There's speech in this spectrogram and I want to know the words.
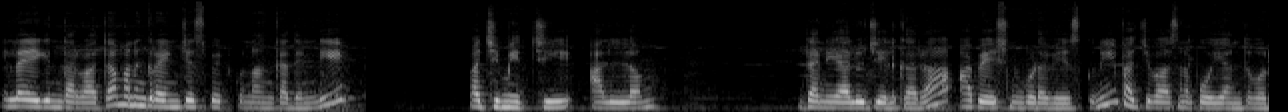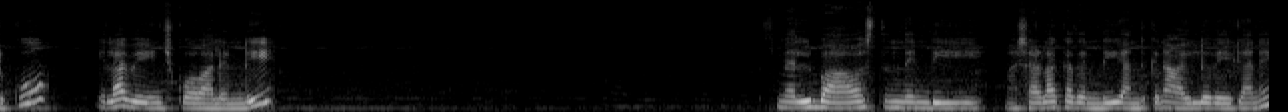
ఇలా వేగిన తర్వాత మనం గ్రైండ్ చేసి పెట్టుకున్నాం కదండి. పచ్చిమిర్చి అల్లం ధనియాలు జీలకర్ర ఆ పేస్ట్ని కూడా వేసుకుని పచ్చివాసన పోయేంత వరకు ఇలా వేయించుకోవాలండి. స్మెల్ బాగా వస్తుందండి. మసాలా కదండి అందుకని ఆయిల్లో వేయగానే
